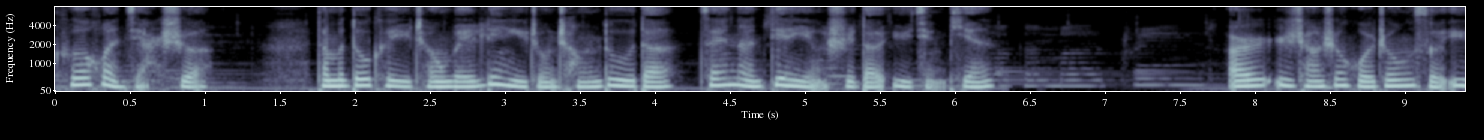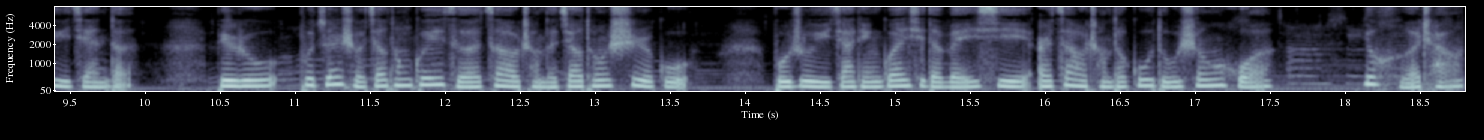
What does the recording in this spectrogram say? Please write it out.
科幻假设，它们都可以成为另一种程度的灾难电影式的预警片。而日常生活中所遇见的，比如不遵守交通规则造成的交通事故，不注意家庭关系的维系而造成的孤独生活，又何尝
